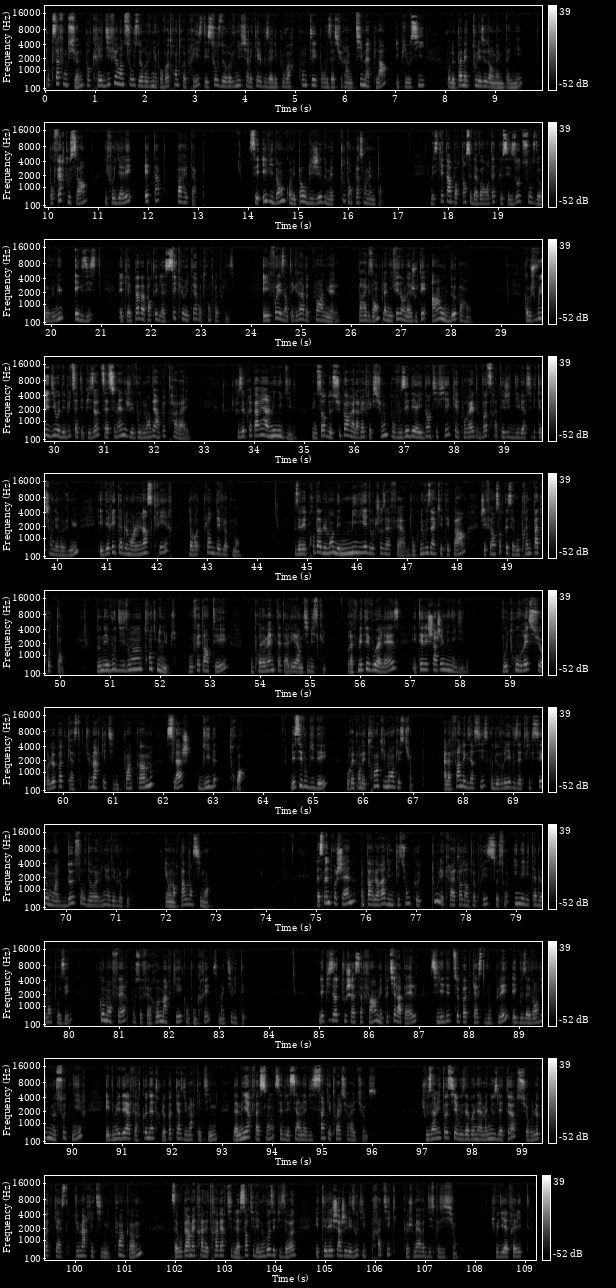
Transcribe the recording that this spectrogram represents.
Pour que ça fonctionne, pour créer différentes sources de revenus pour votre entreprise, des sources de revenus sur lesquelles vous allez pouvoir compter pour vous assurer un petit matelas, et puis aussi pour ne pas mettre tous les œufs dans le même panier, pour faire tout ça, il faut y aller étape par étape. C'est évident qu'on n'est pas obligé de mettre tout en place en même temps. Mais ce qui est important, c'est d'avoir en tête que ces autres sources de revenus existent et qu'elles peuvent apporter de la sécurité à votre entreprise. Et il faut les intégrer à votre plan annuel. Par exemple, planifier d'en ajouter un ou deux par an. Comme je vous l'ai dit au début de cet épisode, cette semaine, je vais vous demander un peu de travail. Je vous ai préparé un mini-guide, une sorte de support à la réflexion pour vous aider à identifier quelle pourrait être votre stratégie de diversification des revenus et véritablement l'inscrire dans votre plan de développement. Vous avez probablement des milliers d'autres choses à faire, donc ne vous inquiétez pas, j'ai fait en sorte que ça ne vous prenne pas trop de temps. Donnez-vous, disons, 30 minutes. Vous faites un thé, vous prenez même peut-être aller un petit biscuit. Bref, mettez-vous à l'aise et téléchargez le mini-guide. Vous le trouverez sur le podcast du marketing.com slash guide 3. Laissez-vous guider, vous répondez tranquillement aux questions. À la fin de l'exercice, vous devriez vous être fixé au moins deux sources de revenus à développer. Et on en reparle dans six mois. La semaine prochaine, on parlera d'une question que tous les créateurs d'entreprise se sont inévitablement posées. Comment faire pour se faire remarquer quand on crée son activité? L'épisode touche à sa fin, mais petit rappel, si l'idée de ce podcast vous plaît et que vous avez envie de me soutenir et de m'aider à faire connaître le podcast du marketing, la meilleure façon, c'est de laisser un avis 5 étoiles sur iTunes. Je vous invite aussi à vous abonner à ma newsletter sur lepodcastdumarketing.com. Ça vous permettra d'être averti de la sortie des nouveaux épisodes et télécharger les outils pratiques que je mets à votre disposition. Je vous dis à très vite.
